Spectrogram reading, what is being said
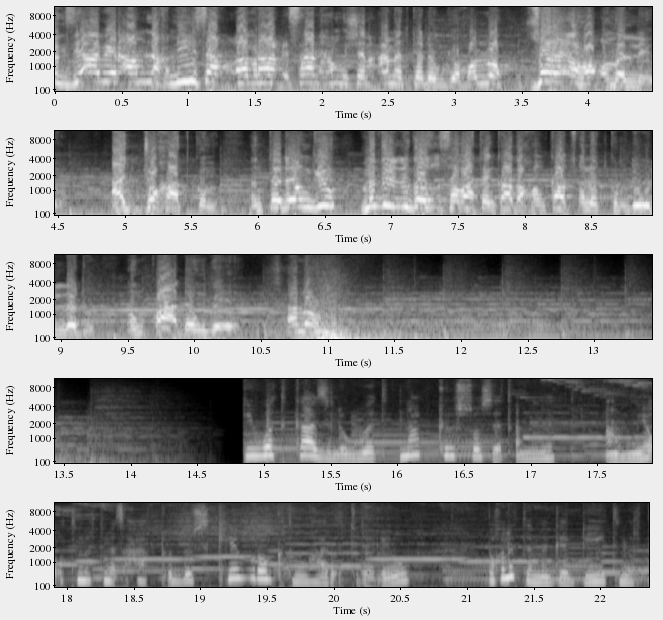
እግዚኣብሔር ኣምላኽ ንይስቅ ኣብርሃም 25 ዓመት ከደንግዮ ከሎ ዘርአ ኸቆመለ እዩ ኣጆኻትኩም እንተ ደንግዩ ምድሪ ድገዝኡ ሰባትን ካባኹም ካብ ጸሎትኩም ድውለዱ እንቋዕ ደንጎየ ሻሎም ህይወትካ ዝልውጥ ናብ ክርስቶስ ዘጠምት ዓሚቕ ትምህርቲ መጽሓፍ ቅዱስ ኬብሮን ክትመሃሩ እትደልዩ ብክልተ መገዲ ትምህርቲ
